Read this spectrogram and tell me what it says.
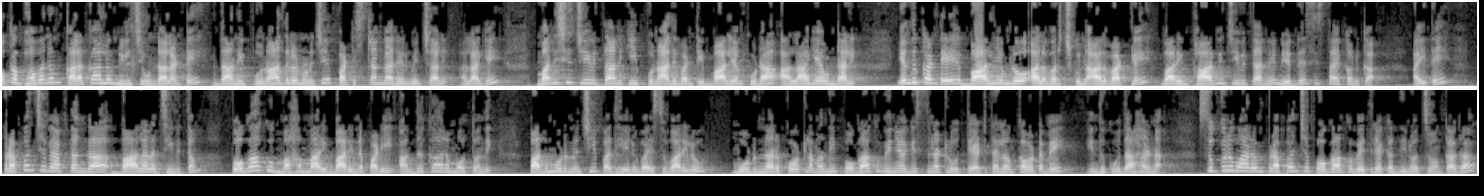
ఒక భవనం కలకాలం నిలిచి ఉండాలంటే దాని పునాదుల నుంచే పటిష్టంగా నిర్మించాలి. అలాగే మనిషి జీవితానికి పునాది వంటి బాల్యం కూడా అలాగే ఉండాలి. ఎందుకంటే బాల్యంలో అలవర్చుకున్న అలవాట్లే వారి భావి జీవితాన్ని నిర్దేశిస్తాయి కనుక. అయితే ప్రపంచవ్యాప్తంగా బాలల జీవితం పొగాకు మహమ్మారి బారిన పడి అంధకారమవుతోంది. పదమూడు నుంచి పదిహేను వయసు వారిలో మూడున్నర కోట్ల మంది పొగాకు వినియోగిస్తున్నట్లు తేటతెల్లం కావటమే ఇందుకు ఉదాహరణ. శుక్రవారం ప్రపంచ పొగాకు వ్యతిరేక దినోత్సవం కాగా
